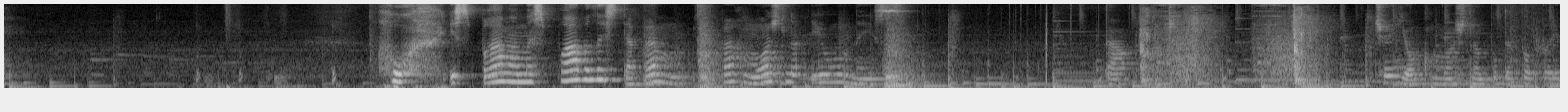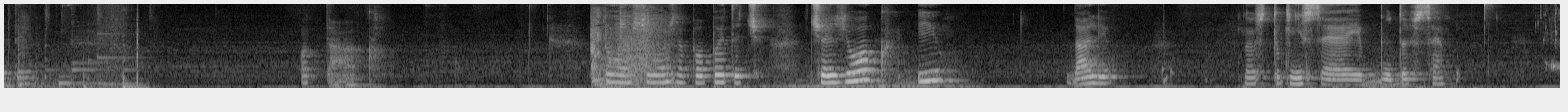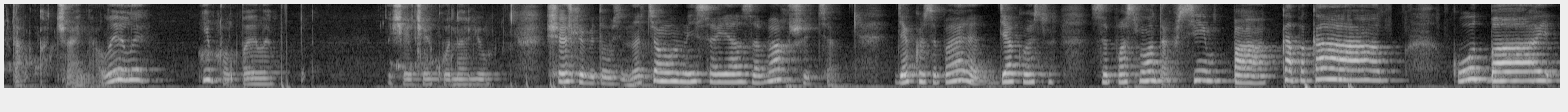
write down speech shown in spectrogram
Фух, із справами справились, тепер, тепер можна і униз. Так. Чайок можна буде попити. Отак. Думаю, що можна попити чайок і далі в наступній серії буде все. Так, чай налили і попили. Ще чайку налю. Що ж, друзі, на цьому мій серіал завершується. Дякую за перегляд, дякую за просмотр. Всім пока-пока. Goodbye.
